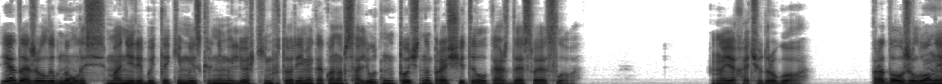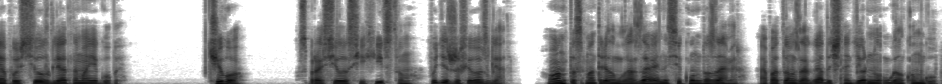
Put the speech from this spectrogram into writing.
Я даже улыбнулась манере быть таким искренним и легким, в то время как он абсолютно точно просчитывал каждое свое слово. «Но я хочу другого», — продолжил он и опустил взгляд на мои губы. «Чего?» — спросила с ехидством, выдержав его взгляд. Он посмотрел в глаза и на секунду замер, а потом загадочно дернул уголком губ.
